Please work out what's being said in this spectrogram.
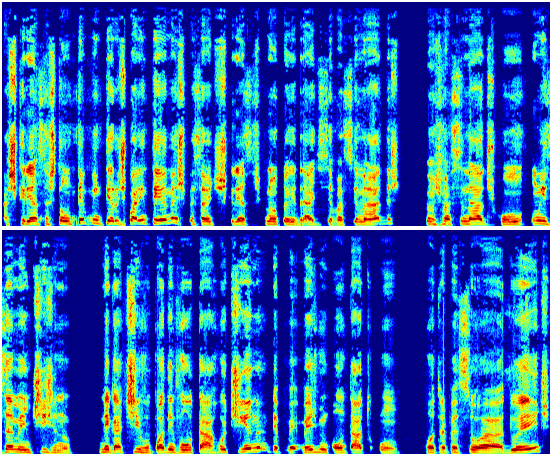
as crianças estão o tempo inteiro de quarentena, especialmente as crianças que não têm idade de ser vacinadas. Os vacinados com um exame antígeno negativo podem voltar à rotina, mesmo em contato com outra pessoa doente.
